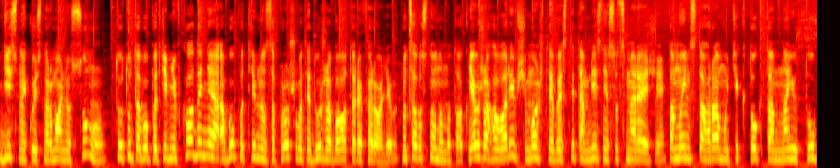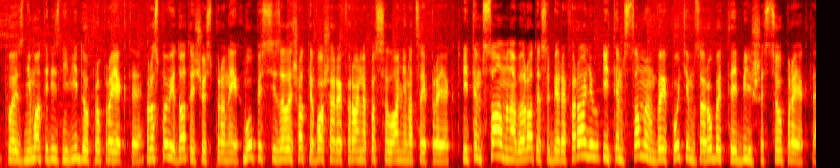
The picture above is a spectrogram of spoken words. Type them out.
дійсно якусь нормальну суму, то тут або потрібні вкладення, або потрібно запрошувати дуже багато рефералів. Ну це в основному так. Я вже говорив, що можете вести там різні соцмережі, там у інстаграм, у Тікток, там на Ютуб, знімати різні відео про проєкти, розповідати щось про них, в описі залишати ваше реферальне посилання на цей проєкт. І тим самим набирати собі рефералів, і тим самим ви потім заробите більше з цього проєкту.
